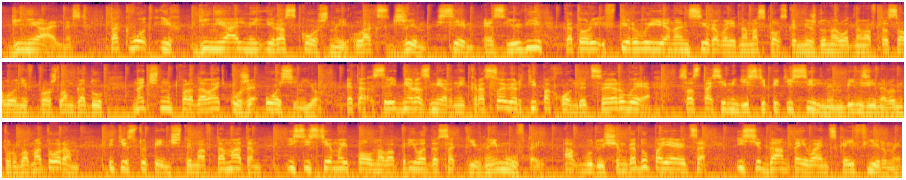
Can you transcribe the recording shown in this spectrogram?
– гениальность. Так вот, их гениальный и роскошный Luxgen 7 SUV, который впервые анонсировали на Московском международном автосалоне в прошлом году, начнут продавать уже осенью. Это среднеразмерный кроссовер типа Honda CRV со 175-сильным бензиновым турбомотором, пятиступенчатым автоматом и системой полного привода с активной муфтой. А в будущем году появится и седан тайваньской фирмы.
